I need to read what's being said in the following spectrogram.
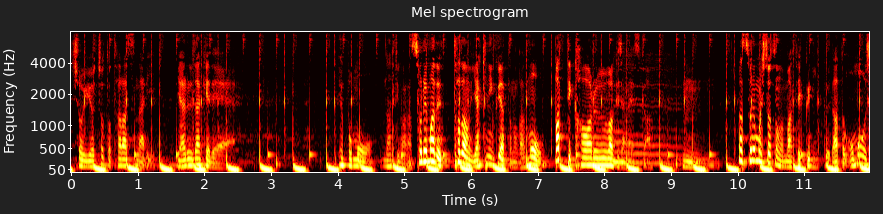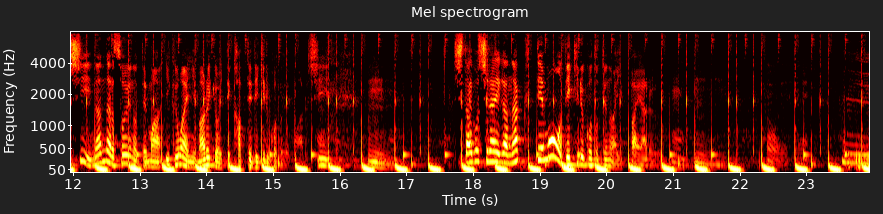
醤油をちょっと垂らすなりやるだけでやっぱもうなんていうかなそれまでただの焼肉やったのがもうバッて変わるわけじゃないですか。うん。まあ、それも一つのまあテクニックだと思うしなんならそういうのってまあ行く前に丸今日行って買ってできることでもあるし、うん、下ごしらえがなくてもできることっていうのはいっぱいある、うん。うん。そうですね。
